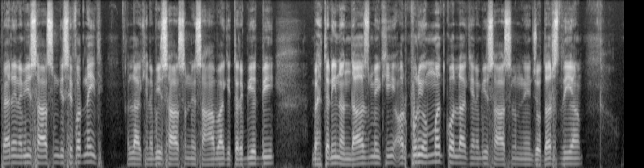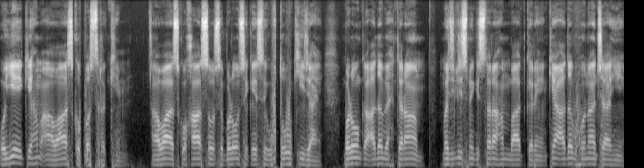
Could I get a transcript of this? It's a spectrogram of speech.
پیارے نبی صلی اللہ علیہ وسلم کی صفت نہیں تھی۔ اللہ کے نبی صلی اللہ علیہ وسلم نے صحابہ کی تربیت بھی بہترین انداز میں کی اور پوری امت کو اللہ کے نبی صلی اللہ علیہ وسلم نے جو درس دیا وہ یہ کہ ہم آواز کو پست رکھیں۔ آواز کو خاص طور سے بڑوں سے کیسے گفتگو کی جائے، بڑوں کا ادب، احترام، مجلس میں کس طرح ہم بات کریں، کیا ادب ہونا چاہیے۔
